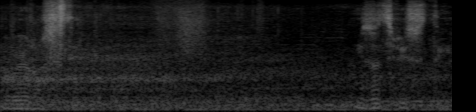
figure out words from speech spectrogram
вирости і зацвісти.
